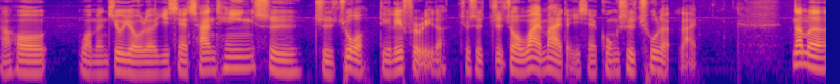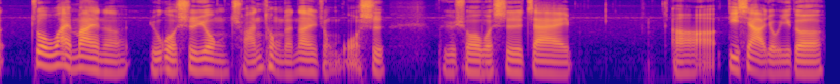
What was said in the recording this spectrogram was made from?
然后我们就有了一些餐厅是只做 delivery 的，就是只做外卖的一些公司出了来。那么做外卖呢，如果是用传统的那一种模式，比如说我是在啊地下有一个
